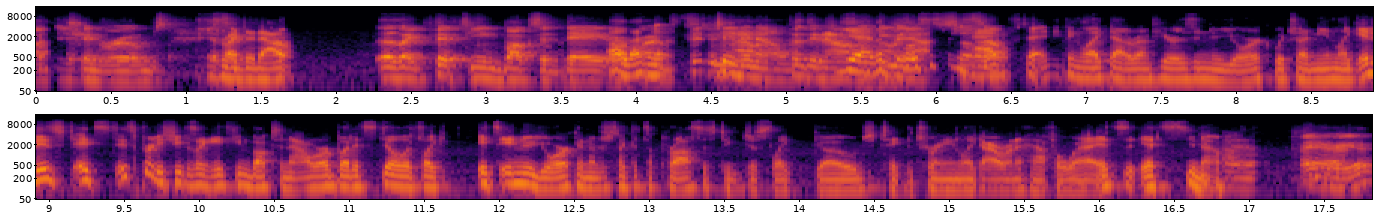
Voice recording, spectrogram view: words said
uh, audition rooms. Just It's rent like, it out. It's like 15 bucks a day. Oh, that's- No, 15 an hour. 15 an hour. Yeah, the Even closest we so- have to anything like that around here is in New York, which I mean, like it is, it's it's pretty cheap. It's like 18 bucks an hour, but it's still, it's like it's in New York, and I'm just like, it's a process to just like go, just take the train like hour and a half away. It's it's you know, I hear you.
